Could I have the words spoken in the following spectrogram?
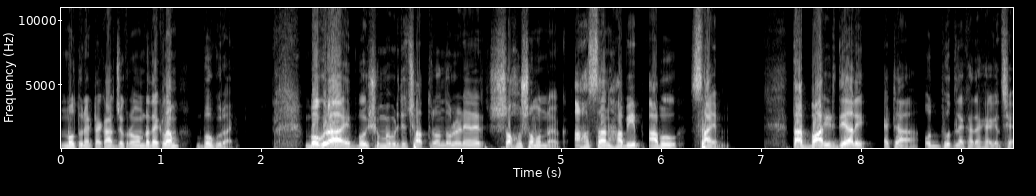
নতুন একটা কার্যক্রম আমরা দেখলাম বগুড়ায়। বগুড়ায় বৈষম্যবিরোধী ছাত্র আন্দোলনের সহ সমন্বয়ক আহসান হাবিব আবু সায়েম। তার বাড়ির দেয়ালে একটা অদ্ভুত লেখা দেখা গেছে।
